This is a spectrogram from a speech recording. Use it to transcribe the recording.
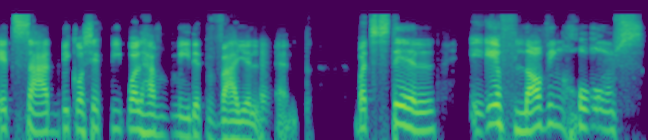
It's sad because if people have made it violent. But still, if loving homes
